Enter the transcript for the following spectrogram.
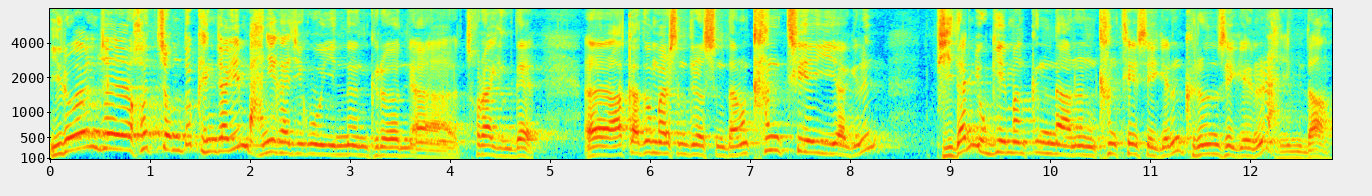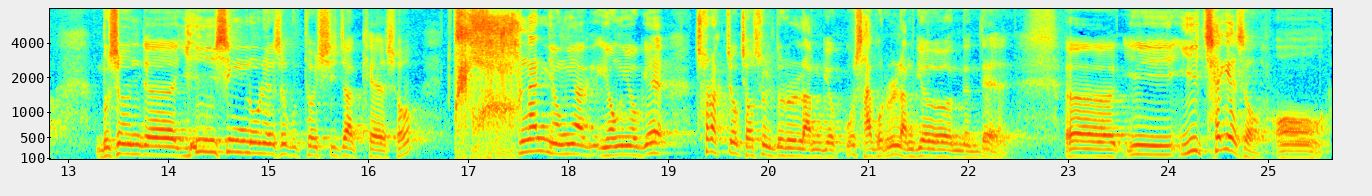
이러한 이제 허점도 굉장히 많이 가지고 있는 그런 아, 철학인데 아, 아까도 말씀드렸습니다만 칸트의 이야기는 비단 여기에만 끝나는 칸트의 세계는 그런 세계는 아닙니다. 무슨 인식론에서부터 시작해서 다양한 영역, 영역의 철학적 저술들을 남겼고 사고를 남겼는데 어, 이, 이 책에서 어,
